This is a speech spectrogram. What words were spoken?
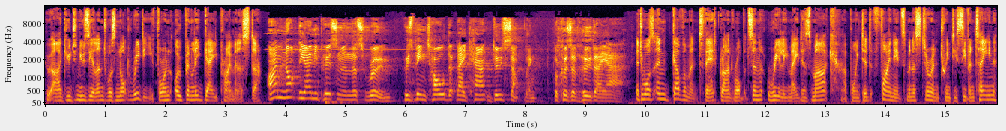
who argued New Zealand was not ready for an openly gay Prime Minister. I'm not the only person in this room who's been told that they can't do something because of who they are. It was in government that Grant Robertson really made his mark, appointed Finance Minister in 2017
